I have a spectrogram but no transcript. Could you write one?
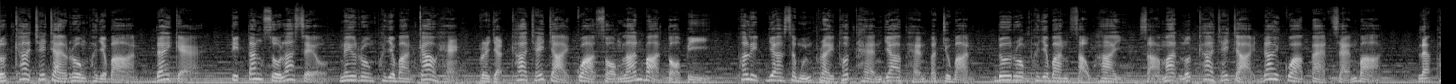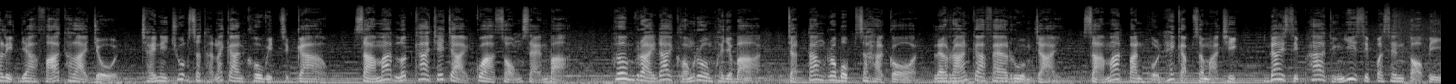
ลดค่าใช้จ่ายโรงพยาบาลได้แก่ ติดตั้งโซลาเซลล์ในโรงพยาบาล 9 แห่ง ประหยัดค่าใช้จ่ายกว่า 2 ล้านบาทต่อปี ผลิตยาสมุนไพรทดแทนยาแผนปัจจุบัน โดยโรงพยาบาลเสาให้ สามารถลดค่าใช้จ่ายได้กว่า 8 0 0 0 0 0 บาท และผลิตยาฟ้าทลายโจรใช้ในช่วงสถานการณ์โควิด -19 สามารถลดค่าใช้จ่ายกว่า 2 0 0 0 0 0 บาท เพิ่มรายได้ของโรงพยาบาล จัดตั้งระบบสหกรณ์และร้านกาแฟรวมใจ สามารถปันผลให้กับสมาชิกได้ 15-20%ต่อปี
